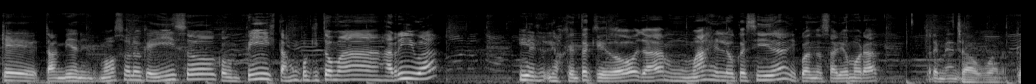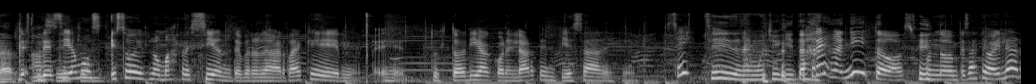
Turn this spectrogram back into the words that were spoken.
que también hermoso lo que hizo, con pistas un poquito más arriba. Y el- la gente quedó ya más enloquecida y cuando salió Morat, tremendo. Chao, bueno, claro. De- Así decíamos, que- eso es lo más reciente, pero la verdad que eh, tu historia con el arte empieza desde... ¿Sí? Desde muy chiquita. Tres añitos, Sí. cuando empezaste a bailar.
